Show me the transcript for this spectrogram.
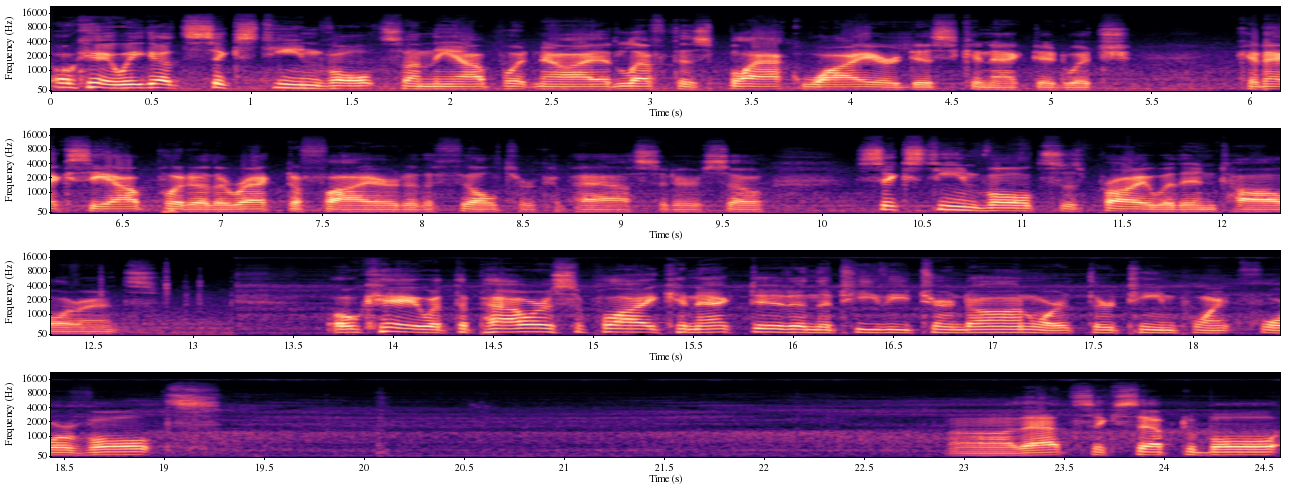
Okay, we got 16 volts on the output now. I had left this black wire disconnected, which connects the output of the rectifier to the filter capacitor. So 16 volts is probably within tolerance. Okay, with the power supply connected and the TV turned on, we're at 13.4 volts. Uh, that's acceptable,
